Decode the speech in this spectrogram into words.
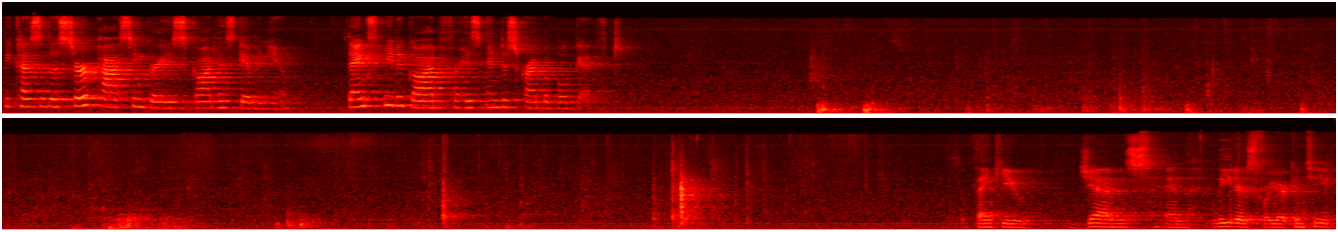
because of the surpassing grace God has given you. Thanks be to God for his indescribable gift. Thank you, Gems and leaders, for your continued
